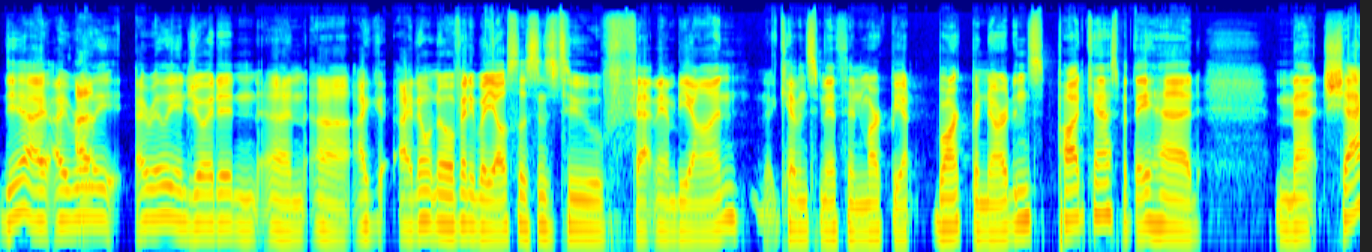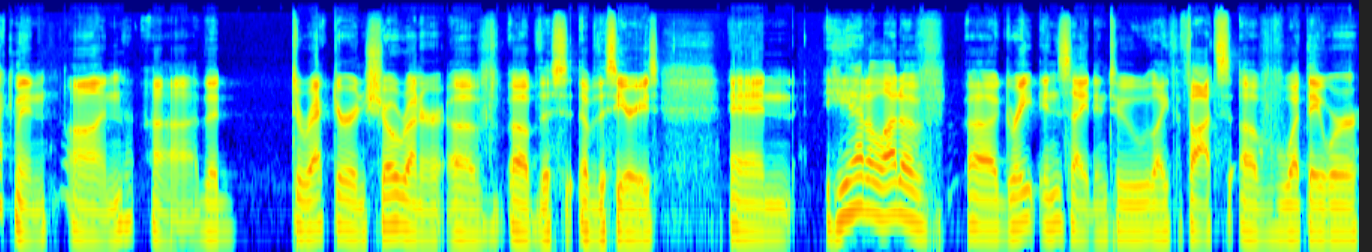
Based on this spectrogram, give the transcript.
Yeah, I, I really I really enjoyed it, and and uh, I I don't know if anybody else listens to Fat Man Beyond, Kevin Smith and Mark Be- Marc Bernardin's podcast, but they had Matt Shakman on, uh, the director and showrunner of of this of the series, and he had a lot of uh, great insight into like the thoughts of what they were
